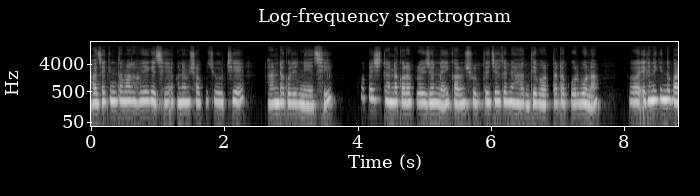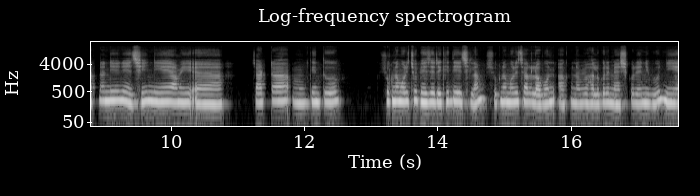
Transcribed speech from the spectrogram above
ভাজা কিন্তু আমার হয়ে গেছে। এখন আমি সব কিছু উঠিয়ে ঠান্ডা করে নিয়েছি। খুব বেশি ঠান্ডা করার প্রয়োজন নেই। কারণ শুরুতে যেহেতু আমি হাত দিয়ে ভর্তাটা করব না। তো এখানে কিন্তু বাটনা নিয়ে নিয়েছি। নিয়ে আমি অ্যা ৪ টা উম কিন্তু শুকনা মরিচও ভেজে রেখে দিয়েছিলাম। শুকনা মরিচ আর লবণ এখন আমি ভালো করে ম্যাশ করে নিব। নিয়ে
